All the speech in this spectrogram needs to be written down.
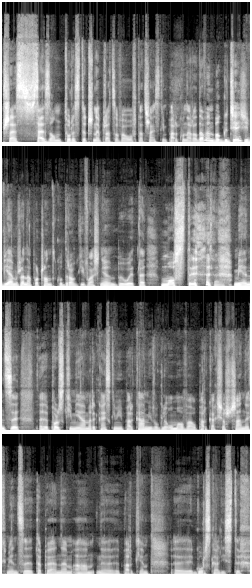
przez sezon turystyczny pracowało w Tatrzańskim Parku Narodowym, bo gdzieś wiem, że na początku drogi właśnie były te mosty tak. między e, polskimi i amerykańskimi parkami, w ogóle umowa o parkach siostrzanych między TPN-em a e, parkiem e, Gór Skalistych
